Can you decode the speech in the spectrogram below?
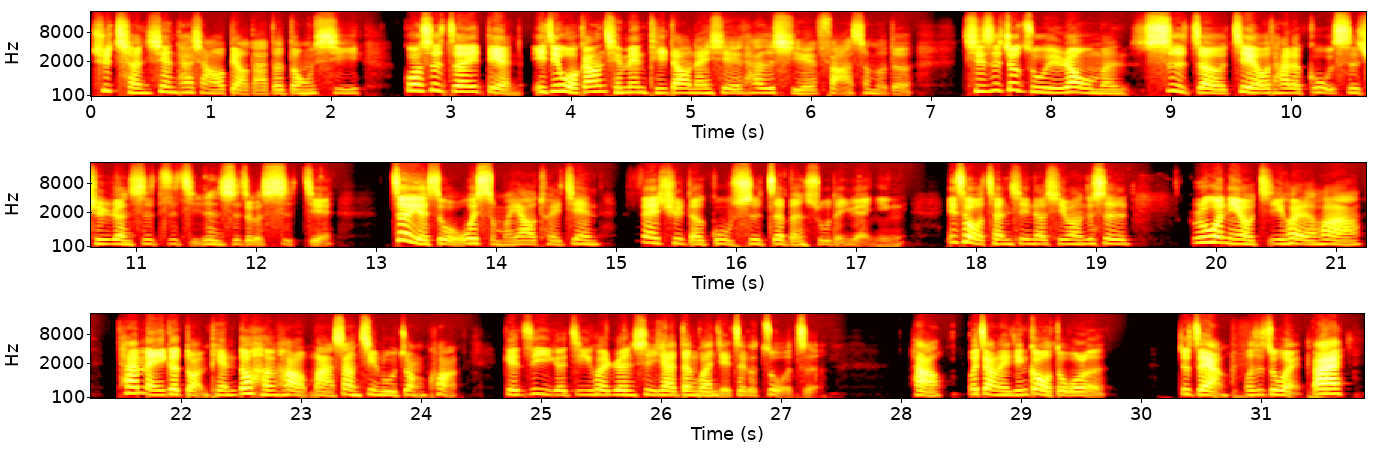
去呈现他想要表达的东西。光是这一点，以及我刚刚前面提到那些他的写法什么的。其实就足以让我们试着借由他的故事去认识自己，认识这个世界。这也是我为什么要推荐《废墟的故事》这本书的原因。因此，我诚心的希望，就是如果你有机会的话，他每一个短片都很好，马上进入状况，给自己一个机会认识一下邓关杰这个作者。好，我讲的已经够多了，就这样。我是朱伟，拜。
